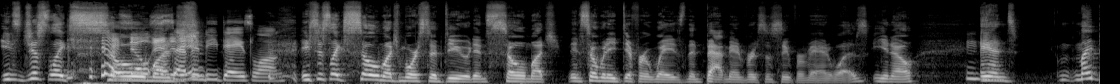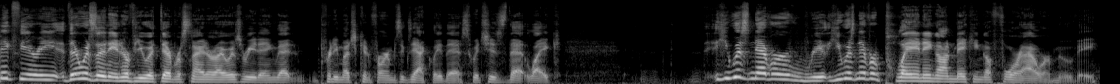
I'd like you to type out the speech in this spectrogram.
it's just like so No much editing. 70 days long. it's just like so much more subdued and so much in so many different ways than Batman versus Superman was, you know? Mm-hmm. And my big theory there was an interview with Deborah Snyder I was reading that pretty much confirms exactly this, which is that like he was never re- he was never planning on making a 4-hour movie.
